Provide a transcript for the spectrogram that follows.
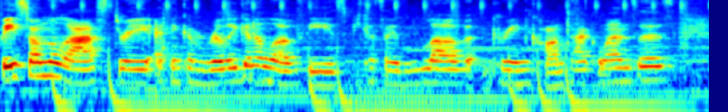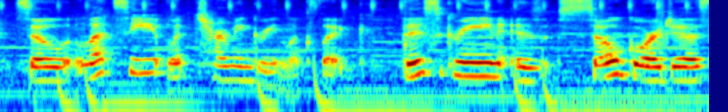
Based on the last three, I think I'm really gonna love these because I love green contact lenses. So let's see what charming green looks like. This green is so gorgeous.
